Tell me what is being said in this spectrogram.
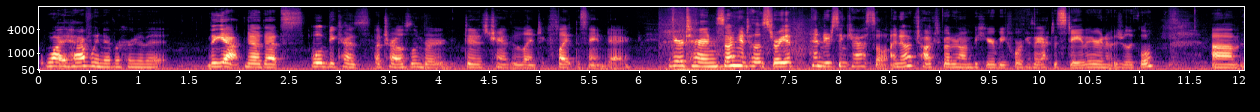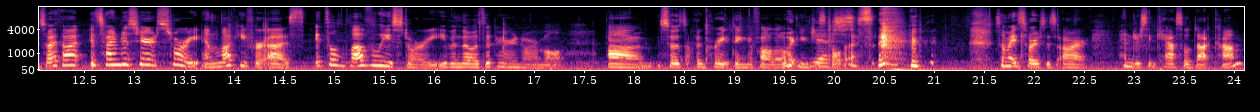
Why have we never heard of it? But yeah, no, that's well because uh, Charles Lindbergh did his transatlantic flight the same day. Your turn. So I'm going to tell the story of Henderson Castle. I know I've talked about it on here before because I got to stay there and it was really cool. Um, so I thought it's time to share its story. And lucky for us, it's a lovely story, even though it's a paranormal. Um, so it's a great thing to follow what you just Yes. told us. so my sources are hendersoncastle.com,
